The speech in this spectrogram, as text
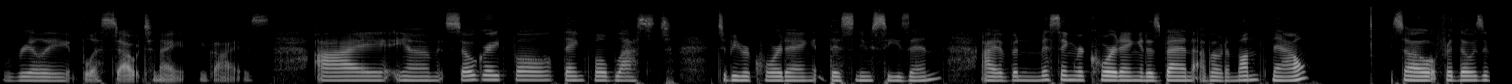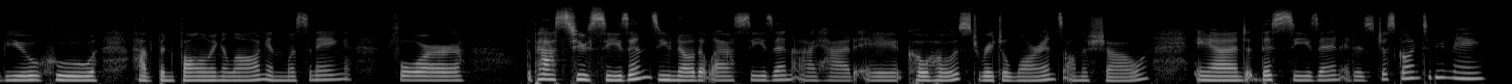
really blissed out tonight, you guys. I am so grateful, thankful, blessed to be recording this new season. I have been missing recording, it has been about a month now. So, for those of you who have been following along and listening for the past two seasons, you know that last season I had a co host, Rachel Lawrence, on the show. And this season, it is just going to be me.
